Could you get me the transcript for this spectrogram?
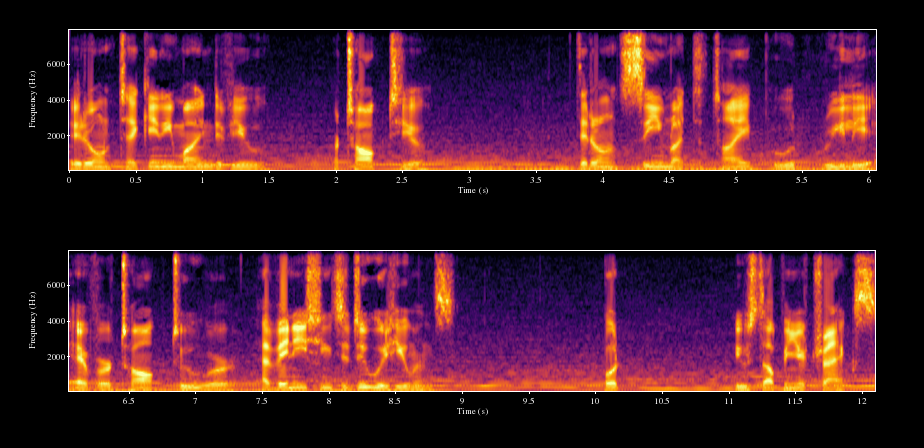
They don't take any mind of you or talk to you. They don't seem like the type who would really ever talk to or have anything to do with humans. But you stop in your tracks,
